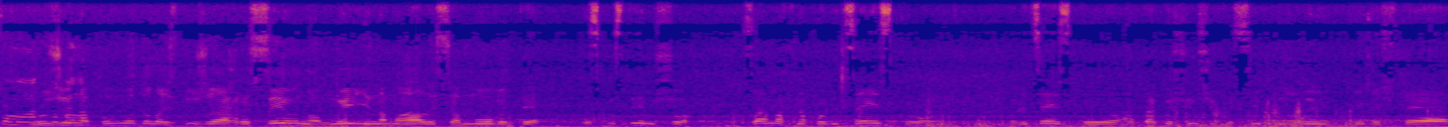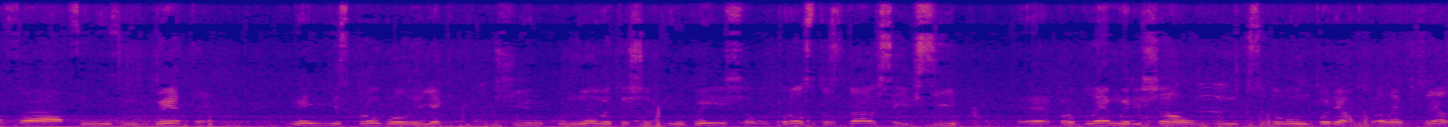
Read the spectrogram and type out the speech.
цьому момент Дружина робила? поводилась дуже агресивно. Ми її намагалися мовити в зв'язку з тим, що замах на поліцейського, поліцейського, а також інших осіб могли, вибачте, за цинізм вбити. Ми її спробували як жінку мовити, щоб він вийшов, просто здався і всі проблеми рішав ну, в судовому порядку. Але вже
